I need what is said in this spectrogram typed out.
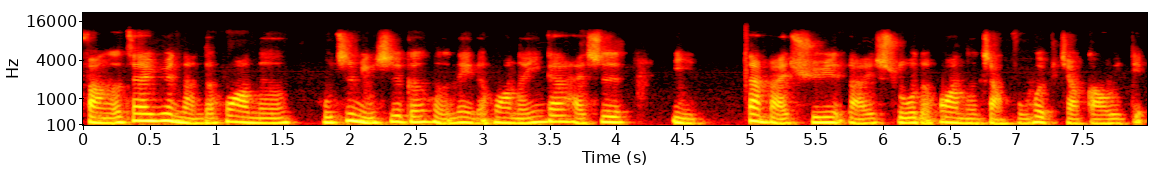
反而在越南的话呢，胡志明市跟河内的话呢，应该还是以蛋白区来说的话呢，涨幅会比较高一点。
